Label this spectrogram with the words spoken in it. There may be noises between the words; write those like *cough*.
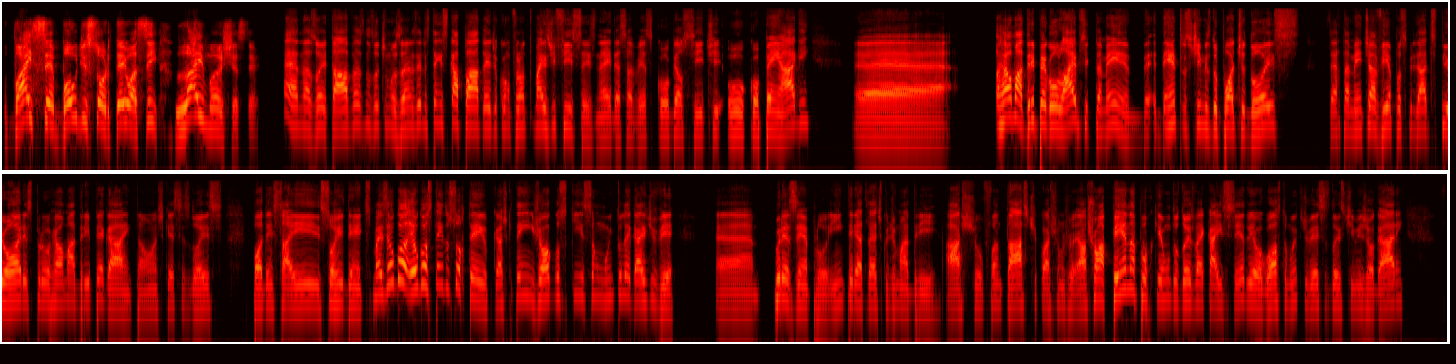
Vai ser bom de sorteio assim lá em Manchester. É, nas oitavas, nos últimos anos, eles têm escapado aí de confrontos mais difíceis, né? E dessa vez coube ao City o Copenhagen. É... O Real Madrid pegou o Leipzig também, dentre os times do pote 2, certamente havia possibilidades piores para o Real Madrid pegar. Então, acho que esses dois podem sair sorridentes. Mas eu, eu gostei do sorteio, porque acho que tem jogos que são muito legais de ver. É, por exemplo, Inter e Atlético de Madrid, acho fantástico, acho, um, acho uma pena porque um dos dois vai cair cedo e eu gosto muito de ver esses dois times jogarem.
